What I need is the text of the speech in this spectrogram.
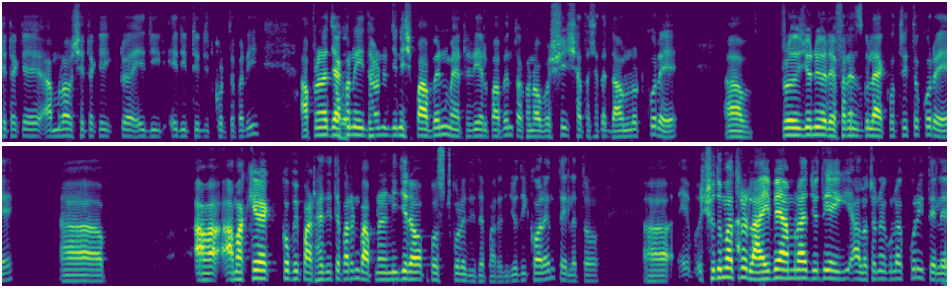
সেটাকে আমরাও সেটাকে একটু এডিট এডিট টেডিট করতে পারি। আপনারা যখন এই ধরনের জিনিস পাবেন, ম্যাটেরিয়াল পাবেন তখন অবশ্যই সাথে, সাথে ডাউনলোড করে প্রয়োজনীয় রেফারেন্সগুলা একত্রিত করে আমাকে এক কপি পাঠায় দিতে পারেন বা আপনারা নিজেরাও পোস্ট করে দিতে পারেন। যদি করেন তাহলে তো শুধুমাত্র লাইভে আমরা যদি এই আলোচনাগুলা করি তাহলে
